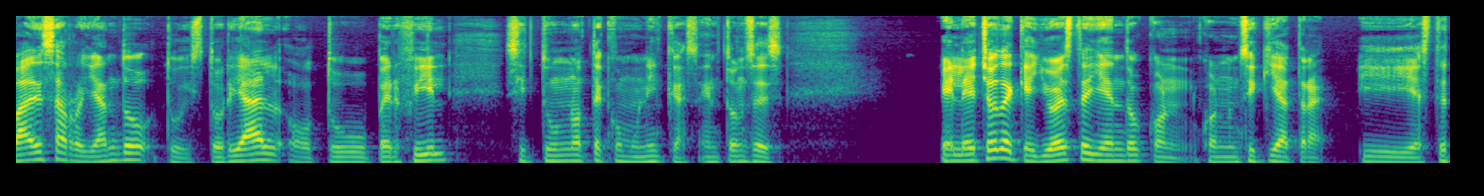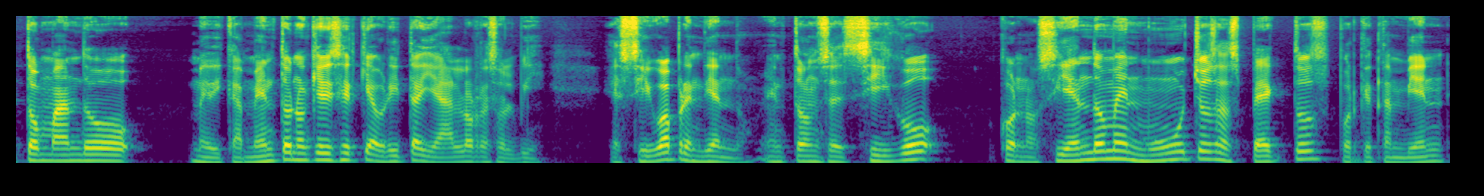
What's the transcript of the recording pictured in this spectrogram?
va desarrollando tu historial o tu perfil si tú no te comunicas? Entonces, el hecho de que yo esté yendo con, con un psiquiatra y esté tomando medicamento no quiere decir que ahorita ya lo resolví. Sigo aprendiendo. Entonces, sigo conociéndome en muchos aspectos porque también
